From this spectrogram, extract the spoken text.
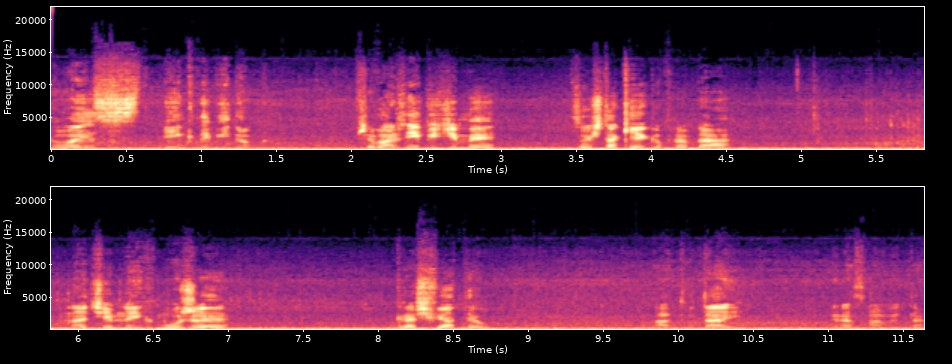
to jest piękny widok. Przeważnie widzimy coś takiego, prawda? Na ciemnej chmurze gra świateł. A tutaj teraz mamy tak.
